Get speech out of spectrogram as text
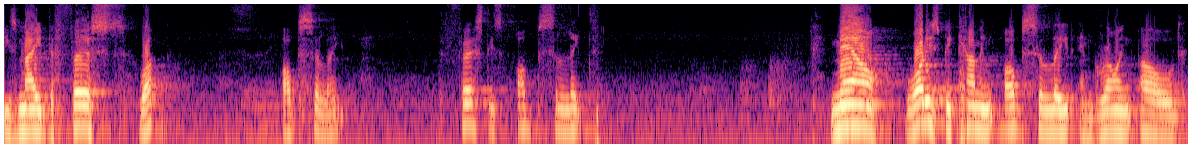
He's made the first, what? Obsolete. The first is obsolete. Now, what is becoming obsolete and growing old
